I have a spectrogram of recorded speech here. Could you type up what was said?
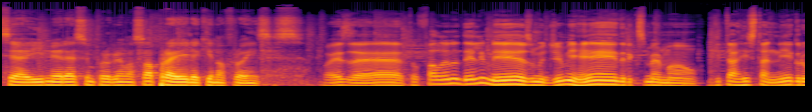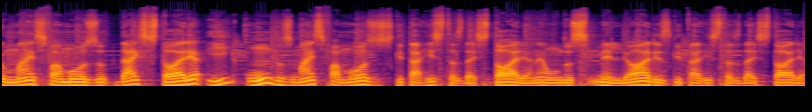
Esse aí merece um programa só pra ele aqui no Afluências. Pois é, tô falando dele mesmo, Jimi Hendrix, meu irmão. Guitarrista negro mais famoso da história e um dos mais famosos guitarristas da história, né? Um dos melhores guitarristas da história.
